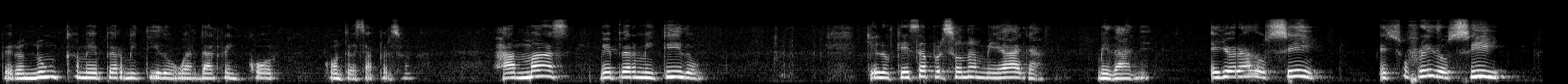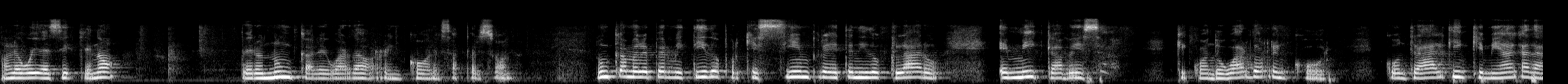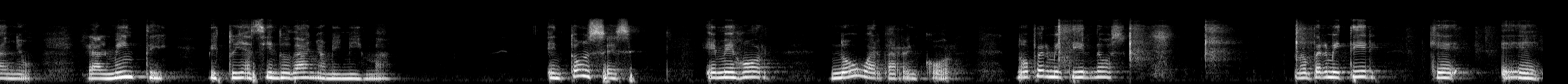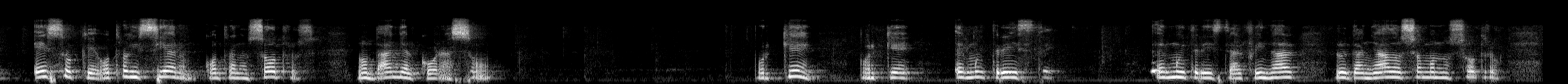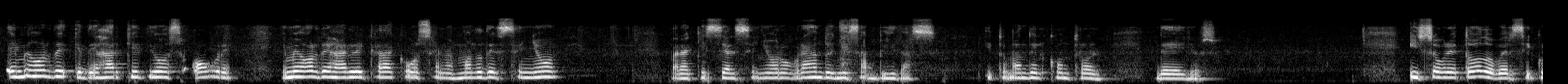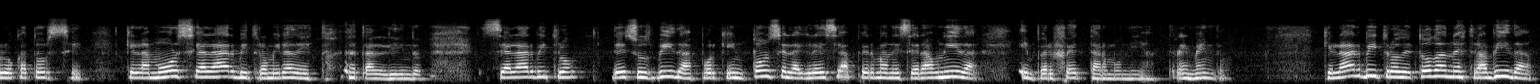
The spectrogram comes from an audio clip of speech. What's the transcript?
Pero nunca me he permitido guardar rencor contra esa persona. Jamás me he permitido que lo que esa persona me haga me dañe. He llorado, sí. He sufrido, sí. No le voy a decir que no. Pero nunca le he guardado rencor a esa persona. Nunca me lo he permitido porque siempre he tenido claro en mi cabeza que cuando guardo rencor contra alguien que me haga daño, realmente estoy haciendo daño a mí misma. Entonces, es mejor no guardar rencor, no permitirnos, no permitir que eh, eso que otros hicieron contra nosotros nos dañe el corazón. ¿Por qué? Porque es muy triste, es muy triste. Al final los dañados somos nosotros es mejor que dejar que Dios obre. Es mejor dejarle cada cosa en las manos del Señor para que sea el Señor obrando en esas vidas y tomando el control de ellos. Y sobre todo, versículo 14, que el amor sea el árbitro, mira de esto, tan lindo, sea el árbitro de sus vidas, porque entonces la iglesia permanecerá unida en perfecta armonía. Tremendo que el árbitro de toda nuestra vida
